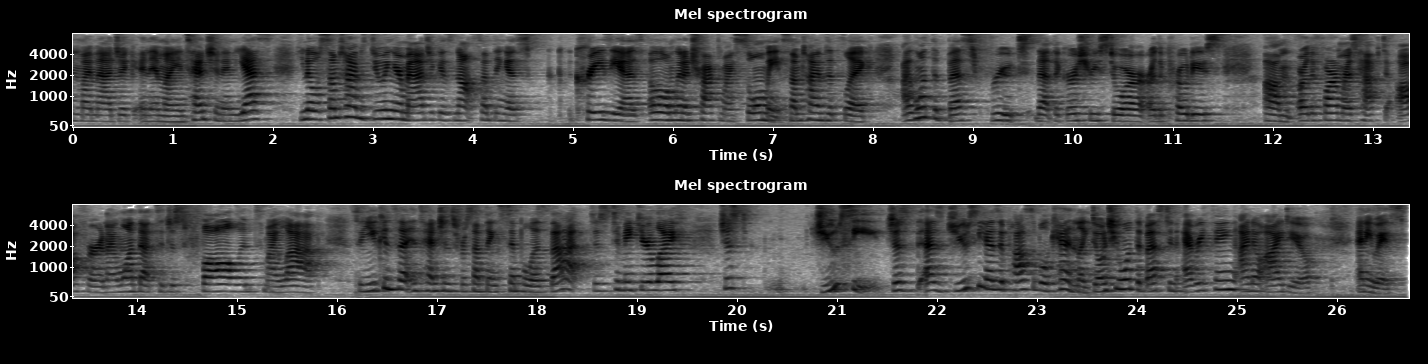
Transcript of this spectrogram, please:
in my magic and in my intention. And yes, you know, sometimes doing your magic is not something as crazy as, oh, I'm gonna attract my soulmate. Sometimes it's like, I want the best fruit that the grocery store or the produce um, or the farmers have to offer and I want that to just fall into my lap. So you can set intentions for something simple as that, just to make your life just juicy, just as juicy as it possible can. Like, don't you want the best in everything? I know I do. Anyways,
